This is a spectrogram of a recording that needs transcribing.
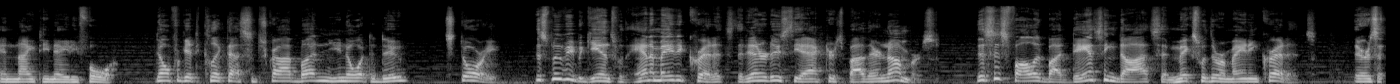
in 1984. Don't forget to click that subscribe button, you know what to do. Story This movie begins with animated credits that introduce the actors by their numbers. This is followed by dancing dots that mix with the remaining credits. There is an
